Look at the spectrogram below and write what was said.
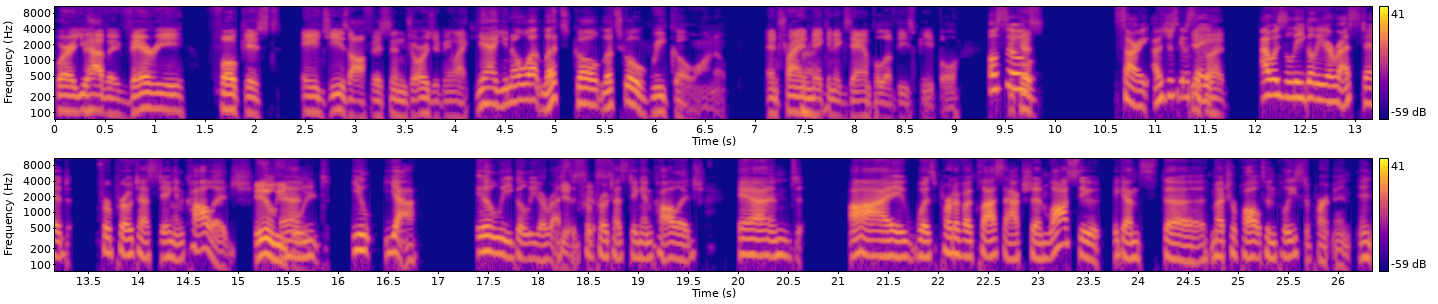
where you have a very focused AG's office in Georgia being like, yeah, you know what? Let's go, let's go RICO on them and try and Right. make an example of these people. Also, Because- sorry, I was just going to Yeah, say go. I was legally arrested for protesting in college. Illegally. And, yeah, illegally arrested Yes, for yes. protesting in college. And I was part of a class action lawsuit against the Metropolitan Police Department in,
